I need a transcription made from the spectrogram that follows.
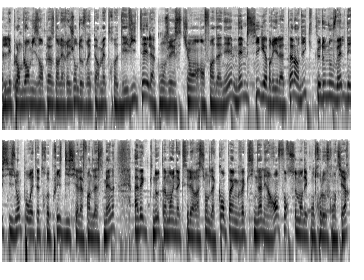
Les plans blancs mis en place dans les régions devraient permettre d'éviter la congestion en fin d'année, même si Gabriel Attal indique que de nouvelles décisions pourraient être prises d'ici à la fin de la semaine, avec notamment une accélération de la campagne vaccinale et un renforcement des contrôles aux frontières.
